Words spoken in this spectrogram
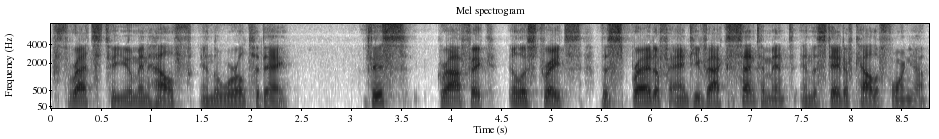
threats to human health in the world today. This graphic illustrates the spread of anti vax sentiment in the state of California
